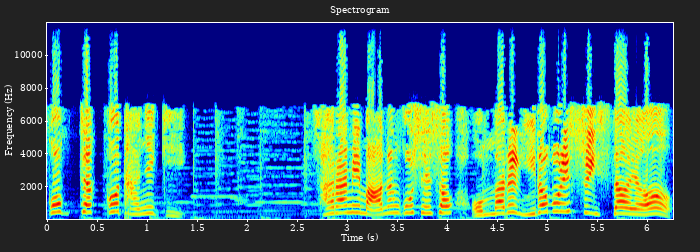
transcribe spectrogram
꼭 잡고 다니기. 사람이 많은 곳에서 엄마를 잃어버릴 수 있어요.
